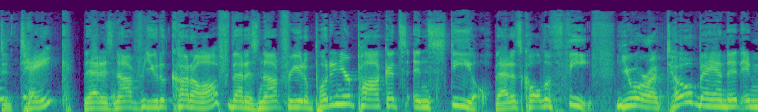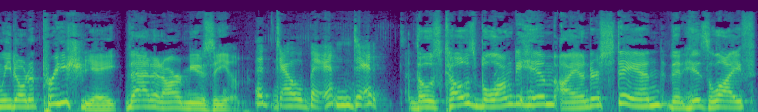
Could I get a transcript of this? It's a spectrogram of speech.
to take. That is not for you to cut off. That is not for you to put in your pockets and steal. That is called a thief. You are a toe bandit, and we don't appreciate that at our museum. A toe bandit. Those toes belong to him. I understand that his life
